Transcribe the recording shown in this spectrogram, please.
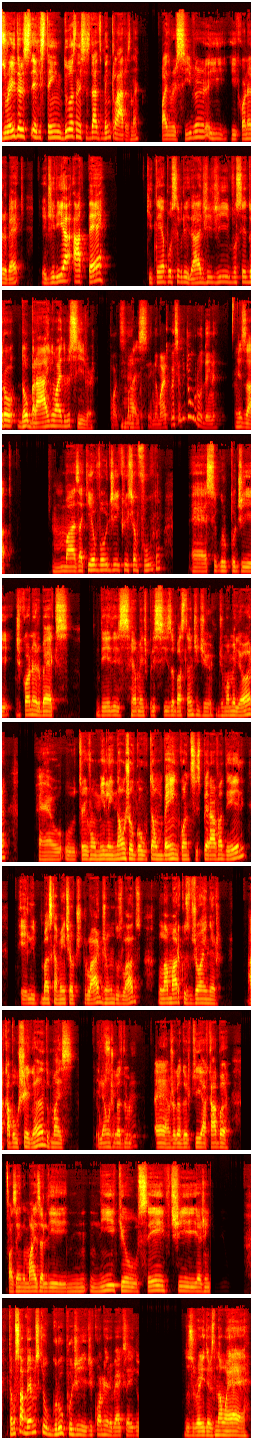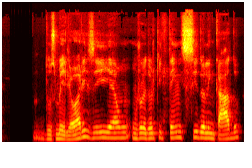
Os Raiders, eles têm duas necessidades bem claras, né? Wide receiver e, e cornerback. Eu diria até que tem a possibilidade de você do, dobrar em wide receiver. Pode ser, Mas... pode ser. ainda mais conhecendo o John Gruden, né? Exato. Mas aqui eu vou de Christian Fulton é, esse grupo de, de cornerbacks deles realmente precisa bastante de, de uma melhora. É, o, o Trayvon Millen não jogou tão bem quanto se esperava dele. Ele basicamente é o titular de um dos lados. O Lamarcus Joyner acabou chegando, mas ele é um jogador né? é um jogador que acaba fazendo mais ali níquel, safety, a gente então sabemos que o grupo de, de cornerbacks aí do, dos Raiders não é dos melhores e é um, um jogador que tem sido elencado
